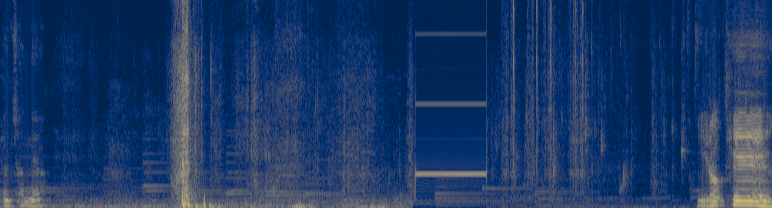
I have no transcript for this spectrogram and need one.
괜찮네요. 이렇게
